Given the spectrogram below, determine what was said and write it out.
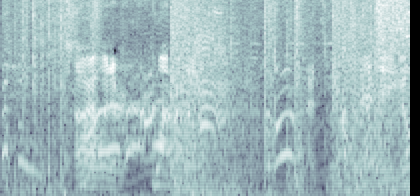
All right, whatever. Come on, Matilda. That switch over there. There you go.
